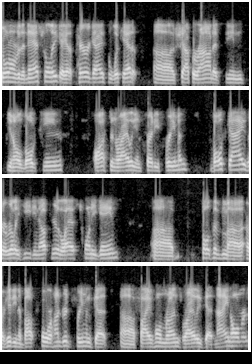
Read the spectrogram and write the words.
Going over the National League, I got a pair of guys to look at it, uh, shop around. I've seen, you know, low teens, Austin Riley and Freddie Freeman both guys are really heating up here the last 20 games. Uh, both of them uh, are hitting about 400. Freeman's got uh, five home runs. Riley's got nine homers.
